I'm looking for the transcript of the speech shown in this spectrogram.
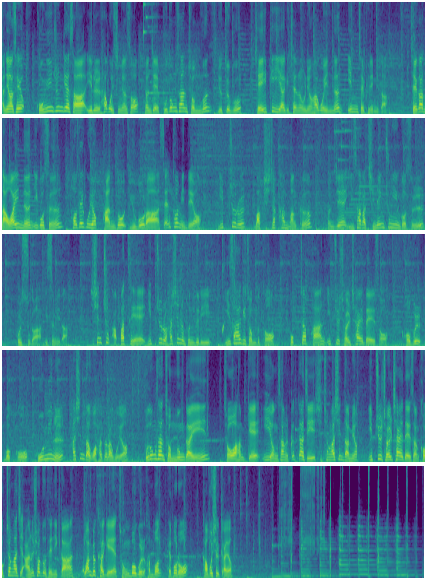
안녕하세요. 공인중개사 일을 하고 있으면서 현재 부동산 전문 유튜브 JP 이야기 채널 운영하고 있는 임재필입니다. 제가 나와 있는 이곳은 서대구역 반도 유보라 센텀인데요. 입주를 막 시작한 만큼 현재 이사가 진행 중인 것을 볼 수가 있습니다. 신축 아파트에 입주를 하시는 분들이 이사하기 전부터 복잡한 입주 절차에 대해서 겁을 먹고 고민을 하신다고 하더라고요. 부동산 전문가인 저와 함께 이 영상을 끝까지 시청하신다면 입주 절차에 대해서는 걱정하지 않으셔도 되니까 완벽하게 정복을 한번 해보러 가보실까요?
